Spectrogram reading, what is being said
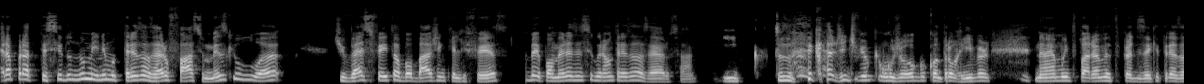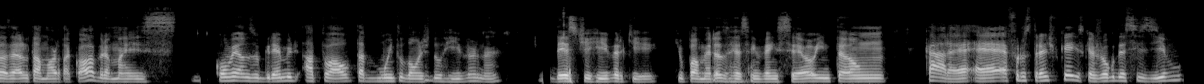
Era para ter sido no mínimo 3 a 0 fácil, mesmo que o Luan tivesse feito a bobagem que ele fez. Bem, o Palmeiras ia segurar um 3 a 0 sabe? E tudo que a gente viu que o jogo contra o River não é muito parâmetro para dizer que 3 a 0 tá morta a cobra, mas convenhamos, o Grêmio atual tá muito longe do River, né? Deste River que, que o Palmeiras recém venceu, então Cara, é, é, frustrante porque é isso, que é jogo decisivo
